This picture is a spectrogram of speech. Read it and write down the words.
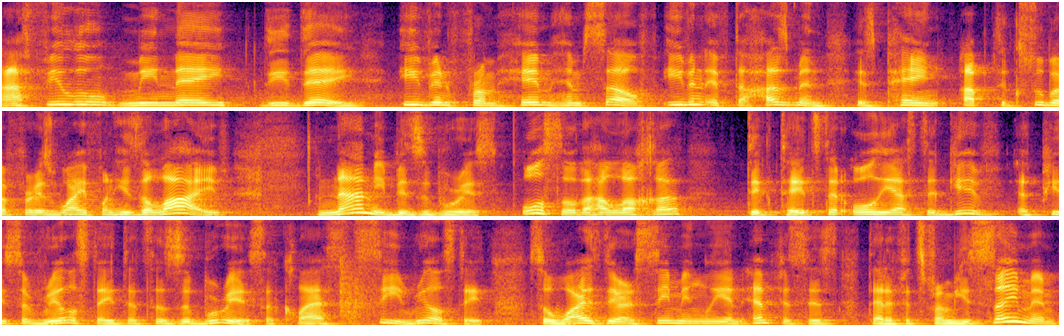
Afilu mine didei even from him himself, even if the husband is paying up the ksuba for his wife when he's alive, nami bizaburis. Also, the halacha dictates that all he has to give a piece of real estate that's a zaburius, a class C real estate. So why is there seemingly an emphasis that if it's from Yisaimim,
